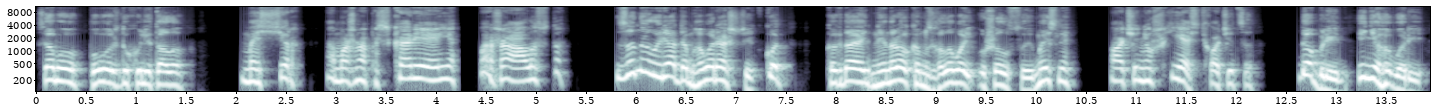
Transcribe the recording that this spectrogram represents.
Само по воздуху летало? «Мессир, а можно поскорее, пожалуйста?» Заныл рядом говорящий кот, когда я ненароком с головой ушел в свои мысли. «Очень уж есть хочется». «Да блин, и не говори».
